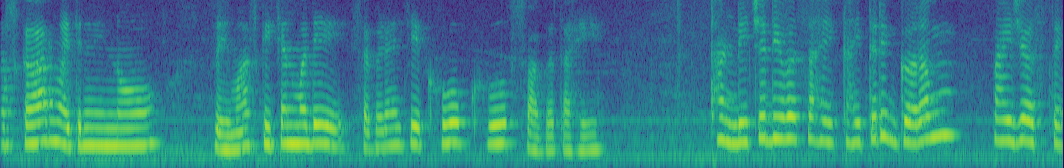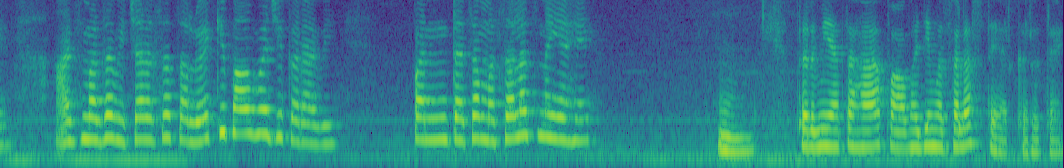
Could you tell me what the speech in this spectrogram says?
नमस्कार मैत्रिणींनो प्रेमास किचनमध्ये सगळ्यांचे खूप खूप स्वागत आहे. थंडीचे दिवस आहे काहीतरी गरम पाहिजे असते. आज माझा विचार असा चालू आहे की पावभाजी करावी पण त्याचा मसालाच नाही आहे. तर मी आता हा पावभाजी मसालाच तयार करत आहे.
